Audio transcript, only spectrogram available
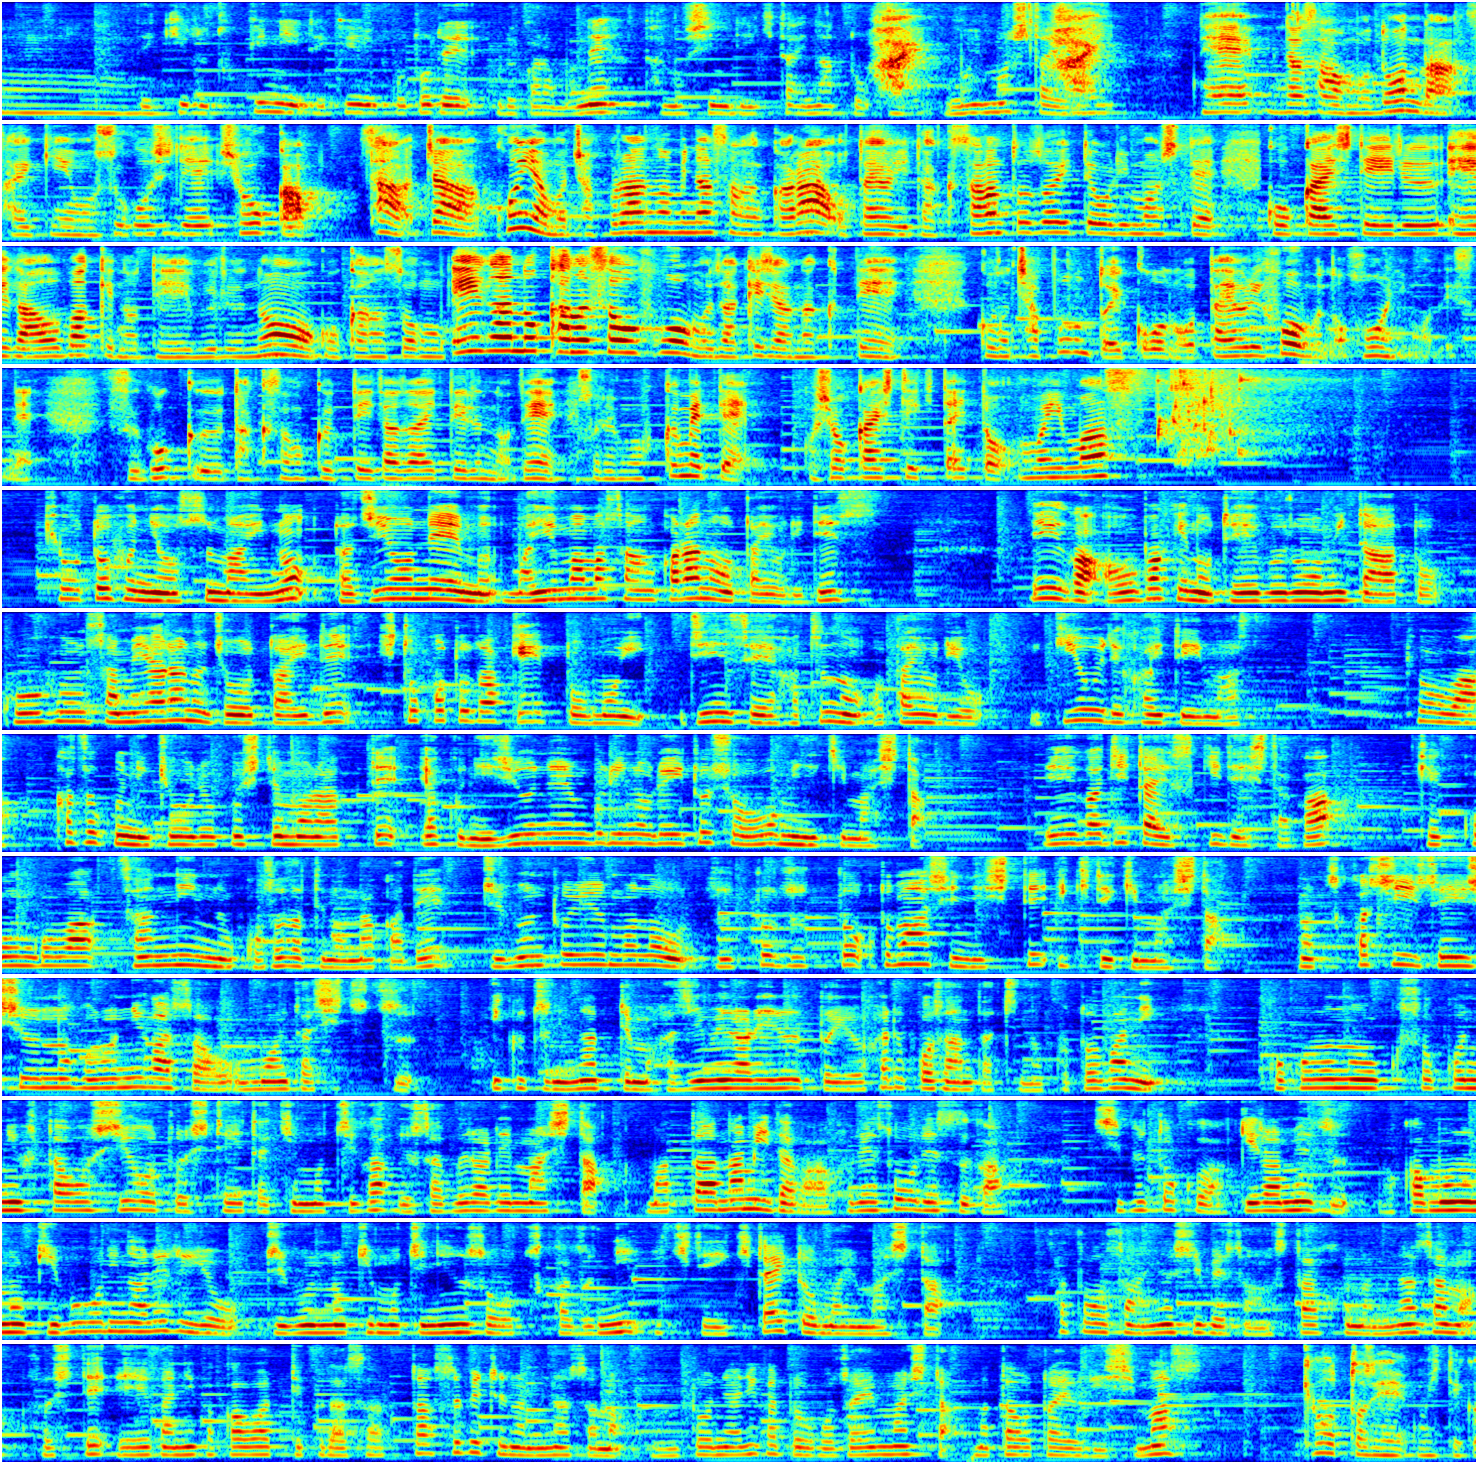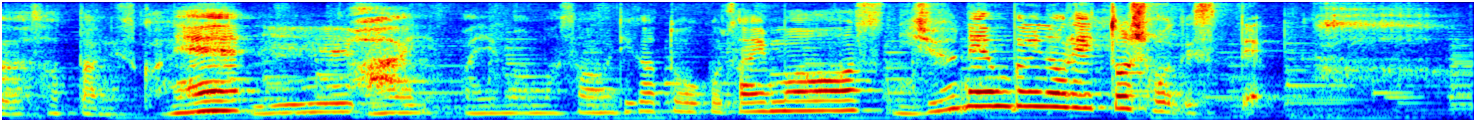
ん。できる時にできることでこれからもね楽しんでいきたいなとはい。思いましたよ。はい。ね、皆さんもどんな最近お過ごしでしょうか？さあじゃあ今夜もチャプラーの皆さんからお便りたくさん届いておりまして公開している映画「青化けのテーブル」のご感想も映画の感想フォームだけじゃなくてこの「チャポンと行こう」のお便りフォームの方にもですねすごくたくさん送っていただいているのでそれも含めてご紹介していきたいと思います。京都府にお住まいのラジオネームまゆママさんからのお便りです映画青化けのテーブルを見た後興奮冷めやらぬ状態で一言だけと思い人生初のお便りを勢いで書いています。今日は家族に協力してもらって約20年ぶりのレイトショーを見に来ました。映画自体好きでしたが結婚後は3人の子育ての中で自分というものをずっとずっと後回しにして生きてきました。懐かしい青春のほろ苦さを思い出しつついくつになっても始められるという春子さんたちの言葉に心の奥底に蓋をしようとしていた気持ちが揺さぶられましたまた涙が溢れそうですがしぶとく諦めず若者の希望になれるよう自分の気持ちに嘘をつかずに生きていきたいと思いました佐藤さん、吉部さん、スタッフの皆様、そして映画に関わってくださったすべての皆様、本当にありがとうございました。またお便りします。京都で見てくださったんですかね。ねえはい、まゆママさんありがとうございます。20年ぶりのレイトショーですって。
